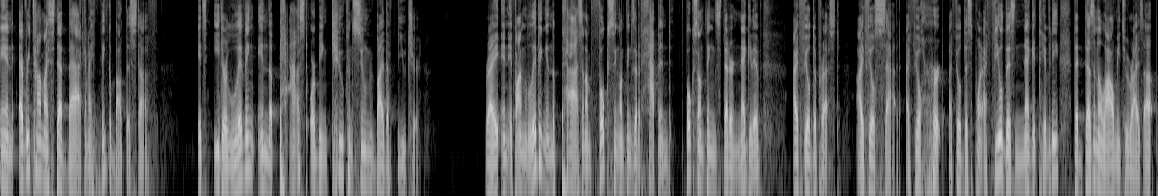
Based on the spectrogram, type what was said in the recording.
And every time I step back and I think about this stuff, it's either living in the past or being too consumed by the future. Right? And if I'm living in the past and I'm focusing on things that have happened, focus on things that are negative, I feel depressed. I feel sad. I feel hurt. I feel disappointed. I feel this negativity that doesn't allow me to rise up.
